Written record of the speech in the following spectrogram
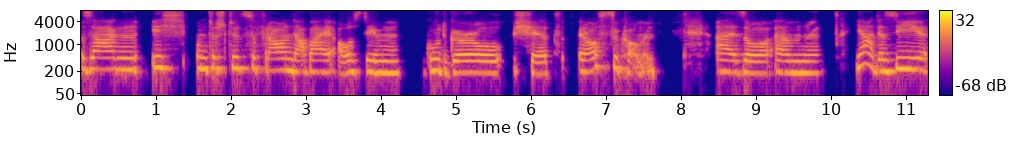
sagen, ich unterstütze Frauen dabei, aus dem Good Girl Shit rauszukommen. Also, ähm, ja, dass sie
